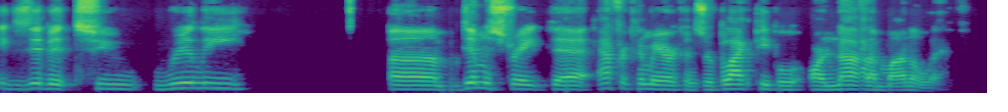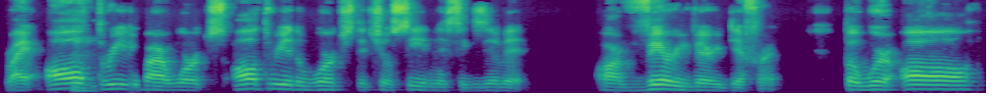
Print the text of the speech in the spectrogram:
exhibit to really um, demonstrate that African Americans or Black people are not a monolith. right? All mm-hmm. three of our works, all three of the works that you'll see in this exhibit are very, very different, but we're all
